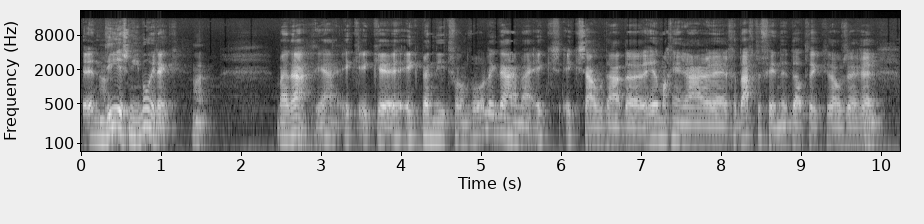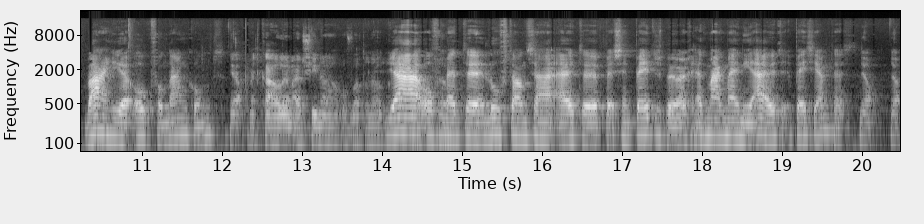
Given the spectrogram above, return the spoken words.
En Ja. die is niet moeilijk. Nee. Maar daar, ja, ik, ik, eh, ik ben niet verantwoordelijk daar, maar ik, ik zou daar eh, helemaal geen rare eh, gedachte vinden dat ik zou zeggen, Hmm. waar je ook vandaan komt, Ja, met KLM uit China of wat dan ook. Ja, of met eh, Lufthansa uit eh, Pe- Sint-Petersburg. Het maakt mij niet uit, PCR-test. Ja, ja.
